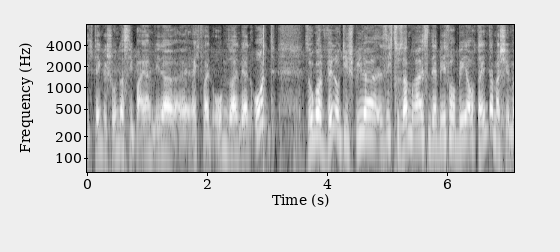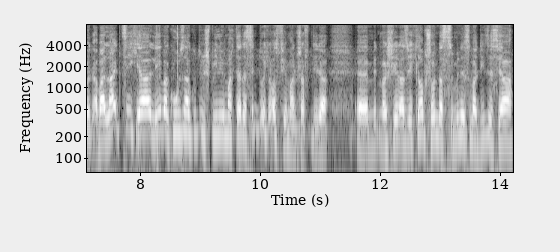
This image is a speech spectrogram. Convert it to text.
ich denke schon, dass die Bayern wieder äh, recht weit oben sein werden. Und, so Gott will, und die Spieler sich zusammenreißen, der BVB auch dahinter marschieren wird. Aber Leipzig, ja, Leverkusen hat gute Spiele gemacht. Ja, das sind durchaus vier Mannschaften, die da äh, mitmarschieren. Also ich glaube schon, dass zumindest mal dieses Jahr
